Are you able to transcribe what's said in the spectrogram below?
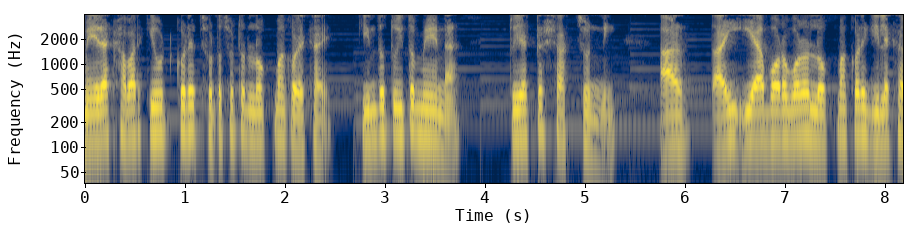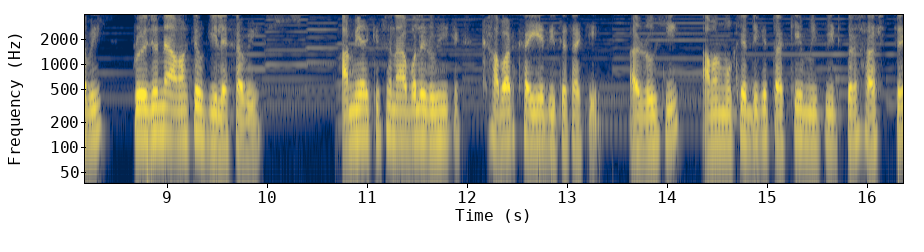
মেয়েরা খাবার কিউট করে ছোট ছোট লোকমা করে খায়, কিন্তু তুই তো মেয়ে না, তুই একটা শাকচুন্নি। আর তাই ইয়া বড় বড় লোকমা করে গিলে খাবি, প্রয়োজনে আমাকেও গিলে খাবি। আমি আর কিছু না বলে রুহিকে খাবার খাইয়ে দিতে থাকি, আর রুহি আমার মুখের দিকে তাকিয়ে মিট মিট করে হাসছে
